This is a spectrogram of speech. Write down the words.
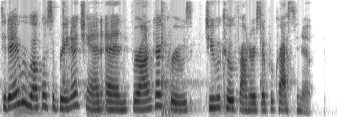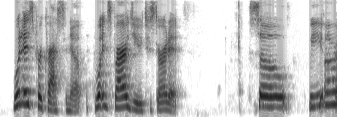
Today we welcome Sabrina Chan and Veronica Cruz, two of the co-founders of Procrastinote. What is Procrastinote? What inspired you to start it? So, we are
